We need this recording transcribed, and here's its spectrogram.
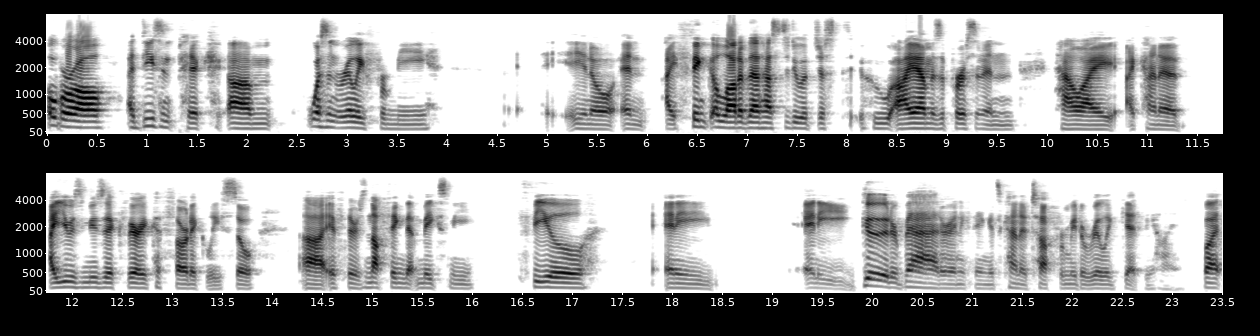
Overall, a decent pick. Um, wasn't really for me, you know, and I think a lot of that has to do with just who I am as a person and how I, I kind of, I use music very cathartically. So uh, if there's nothing that makes me feel any any good or bad or anything. It's kind of tough for me to really get behind. But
